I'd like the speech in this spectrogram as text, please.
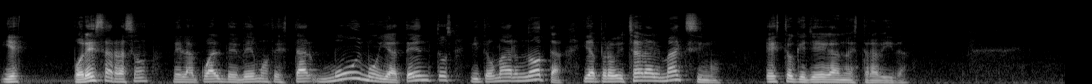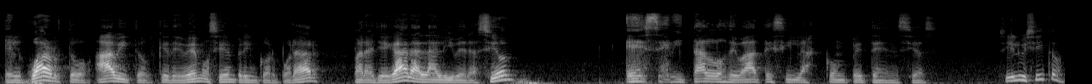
Y es por esa razón de la cual debemos de estar muy muy atentos y tomar nota y aprovechar al máximo esto que llega a nuestra vida. El cuarto hábito que debemos siempre incorporar para llegar a la liberación es evitar los debates y las competencias. ¿Sí, Luisito?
